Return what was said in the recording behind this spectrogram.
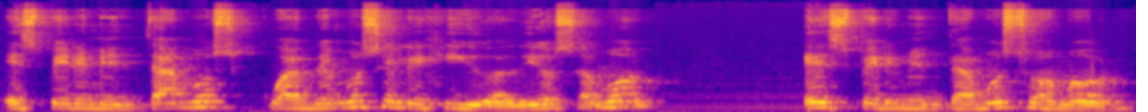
experimentamos cuando hemos elegido a Dios amor, experimentamos su amor.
